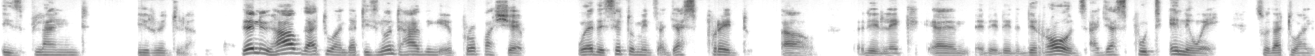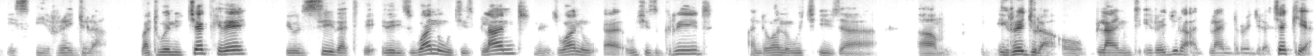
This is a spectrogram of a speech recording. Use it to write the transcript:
is planned irregular. Then you have that one that is not having a proper shape, where the settlements are just spread out. The, like um, the, the, the roads are just put anyway. So that one is irregular. But when you check there, you'll see that there is one which is planned, there is one uh, which is grid, and one which is uh, um, irregular or planned irregular and planned irregular. Check here.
